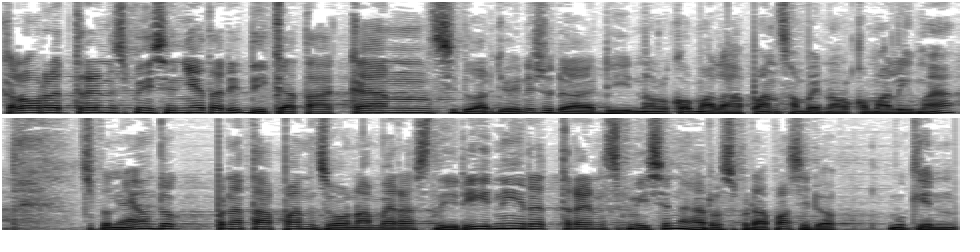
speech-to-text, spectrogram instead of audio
kalau retransmissionnya tadi dikatakan sidoarjo ini sudah di 0,8 sampai 0,5, sebenarnya ya. untuk penetapan zona merah sendiri ini retransmission harus berapa sih dok? Mungkin?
